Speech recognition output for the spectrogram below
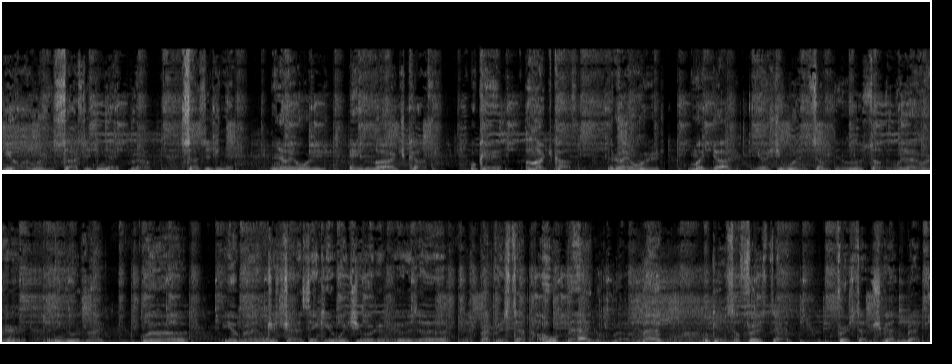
yo, I ordered a sausage and egg, bro. Sausage and egg. And I ordered a large coffee, okay? A large coffee. And I ordered my daughter. Yo, she wanted something, a little something. What did I order her? I think it was like, uh, yeah, but I'm just trying to think here what you ordered. It was, uh, breakfast time. Oh, bagel, bro, bagel. Okay, so first time, first time, she got the bagel.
